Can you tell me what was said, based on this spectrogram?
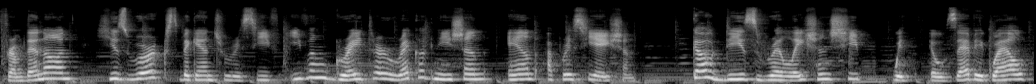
From then on, his works began to receive even greater recognition and appreciation. Gaudí's relationship with Eusébio Güell,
